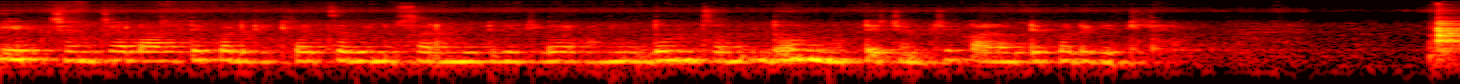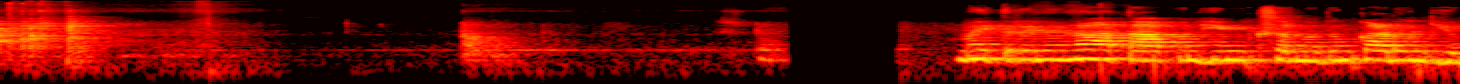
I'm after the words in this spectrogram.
एक चमचा लाल तिखट घेतलंय चवीनुसार मीठ घेतलंय आणि दोन चम दोन मोठे चमचे काळं तिखट घेतलंय. मैत्रिणीनं आता आपण हे मिक्सरमधून काढून घेऊ.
